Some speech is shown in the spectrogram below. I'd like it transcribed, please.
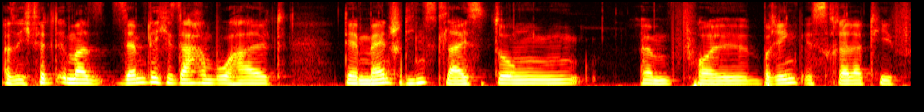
Also ich finde immer sämtliche Sachen, wo halt der Mensch Dienstleistungen ähm, vollbringt, ist relativ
